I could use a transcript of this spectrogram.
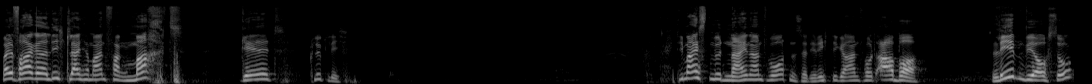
Meine Frage an dich gleich am Anfang. Macht Geld glücklich? Die meisten würden Nein antworten, das ist ja die richtige Antwort. Aber leben wir auch so?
